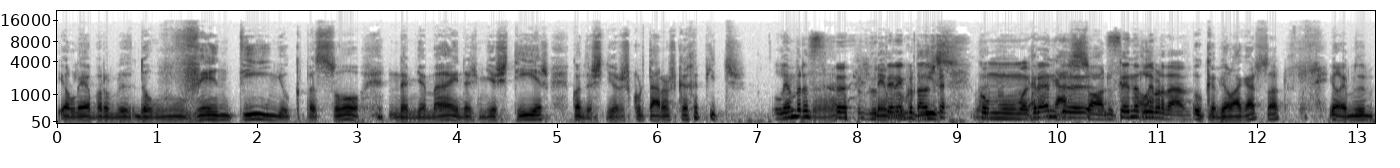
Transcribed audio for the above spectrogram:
eu lembro-me de um ventinho que passou na minha mãe, nas minhas tias, quando as senhoras cortaram os carrapitos. Lembra-se é? de terem cortado os disso, ca- não é? como uma A grande cena de liberdade. O cabelo à garçon. Eu lembro,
